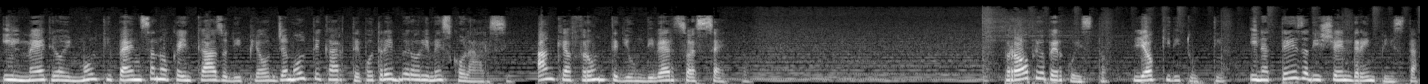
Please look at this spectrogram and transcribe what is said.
Il meteo in molti pensano che in caso di pioggia molte carte potrebbero rimescolarsi, anche a fronte di un diverso assetto. Proprio per questo, gli occhi di tutti, in attesa di scendere in pista,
